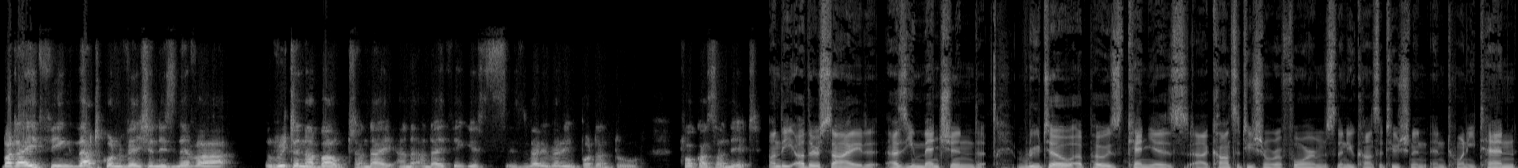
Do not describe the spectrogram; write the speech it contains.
But I think that convention is never written about. And I, and, and I think it's, it's very, very important to, focus on it. On the other side, as you mentioned, Ruto opposed Kenya's uh, constitutional reforms, the new constitution in, in 2010.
